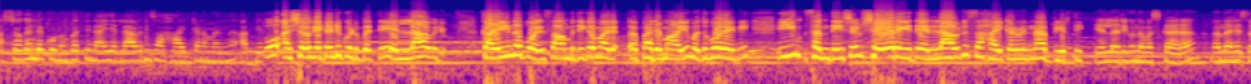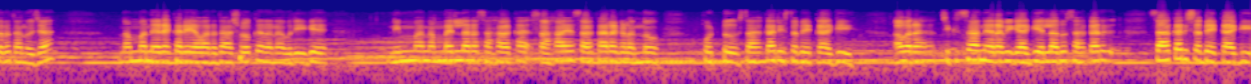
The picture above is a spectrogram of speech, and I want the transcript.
അശോകന്റെ കുടുംബത്തിനായി എല്ലാവരും സഹായിക്കണമെന്ന് അഭ്യർത്ഥിക്കുന്നു അപ്പോൾ അശോകേട്ടന്റെ കുടുംബത്തെ എല്ലാവരും കഴിയുന്ന പോലെ സാമ്പത്തിക പരമായും അതുപോലെ തന്നെ ഈ സന്ദേശം ഷെയർ ചെയ്ത് എല്ലാവരും സഹായിക്കണമെന്ന് അഭ്യർത്ഥിക്കുന്നു ಎಲ್ಲರಿಗೂ ನಮಸ್ಕಾರ ನನ್ನ ಹೆಸರು ತನುಜ ನಮ್ಮ ನೆರೆಕರೆಯವರಾದ ಅಶೋಕನವರಿಗೆ ನಿಮ್ಮ ನಮ್ಮೆಲ್ಲರ ಸಹಕ ಸಹಾಯ ಸಹಕಾರಗಳನ್ನು ಕೊಟ್ಟು ಸಹಕರಿಸಬೇಕಾಗಿ ಅವರ ಚಿಕಿತ್ಸಾ ನೆರವಿಗಾಗಿ ಎಲ್ಲರೂ ಸಹಕಾರ ಸಹಕರಿಸಬೇಕಾಗಿ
